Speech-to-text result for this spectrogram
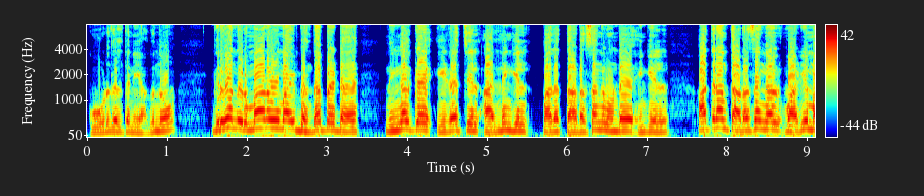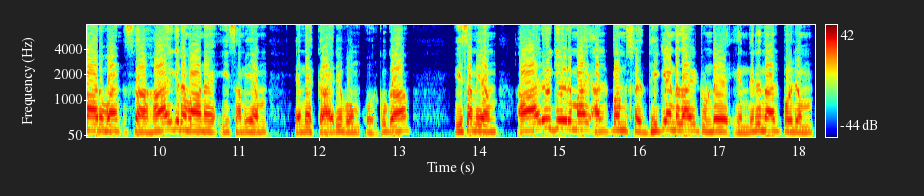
കൂടുതൽ തന്നെയാകുന്നു. ഗൃഹനിർമ്മാണവുമായി ബന്ധപ്പെട്ട് നിങ്ങൾക്ക് ഇഴച്ചിൽ അല്ലെങ്കിൽ പല തടസ്സങ്ങളുണ്ട് എങ്കിൽ അത്തരം തടസ്സങ്ങൾ വഴിമാറുവാൻ സഹായകരമാണ് ഈ സമയം എന്ന കാര്യവും ഓർക്കുക. ഈ സമയം ആരോഗ്യപരമായി അല്പം ശ്രദ്ധിക്കേണ്ടതായിട്ടുണ്ട്. എന്നിരുന്നാൽ പോലും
